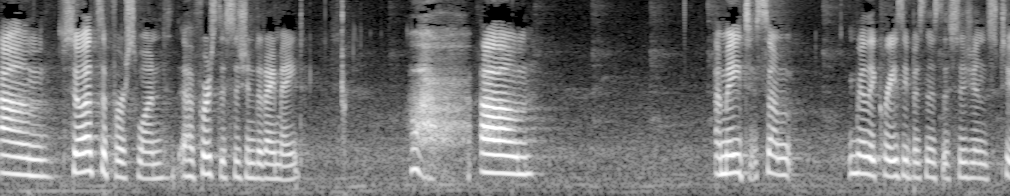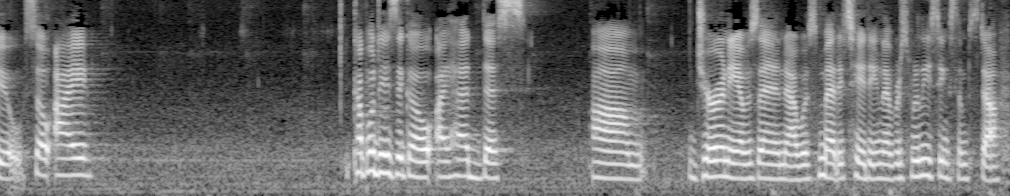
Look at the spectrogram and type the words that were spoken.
um, so that's the first one, uh, first decision that I made. um, I made some really crazy business decisions too. So I, couple days ago, I had this um, journey I was in. I was meditating, I was releasing some stuff.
